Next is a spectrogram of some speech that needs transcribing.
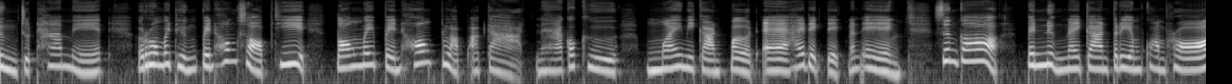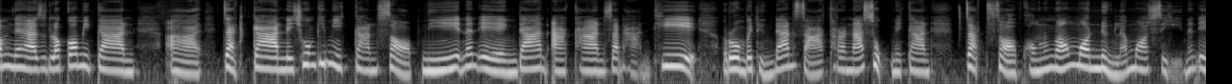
1.5 เมตร รวมไปถึงเป็นห้องสอบที่ต้องไม่เป็นห้องปรับอากาศนะคะก็คือไม่มีการเปิดแอร์ให้เด็กๆนั่นเอง ซึ่งก็ เป็นหนึ่งในการเตรียมความพร้อมนะคะแล้วก็มีการจัดการในช่วงที่มีการสอบนี้นั่นเองด้านอาคารสถานที่รวมไปถึงด้านสาธารณสุขในการจัดสอบของน้องๆม .1 และม .4 นั่นเอ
